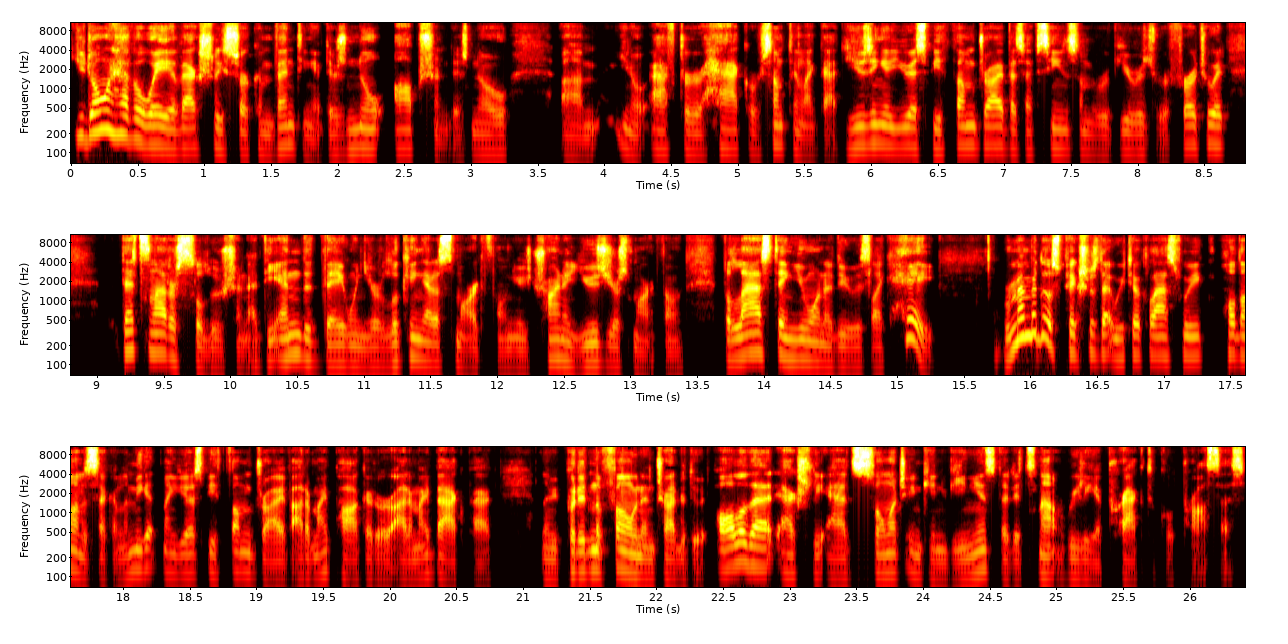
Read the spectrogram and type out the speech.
you don't have a way of actually circumventing it. There's no option. There's no, um, you know, after hack or something like that. Using a USB thumb drive, as I've seen some reviewers refer to it, that's not a solution. At the end of the day, when you're looking at a smartphone, you're trying to use your smartphone. The last thing you want to do is like, hey, Remember those pictures that we took last week? Hold on a second. Let me get my USB thumb drive out of my pocket or out of my backpack. Let me put it in the phone and try to do it. All of that actually adds so much inconvenience that it's not really a practical process.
